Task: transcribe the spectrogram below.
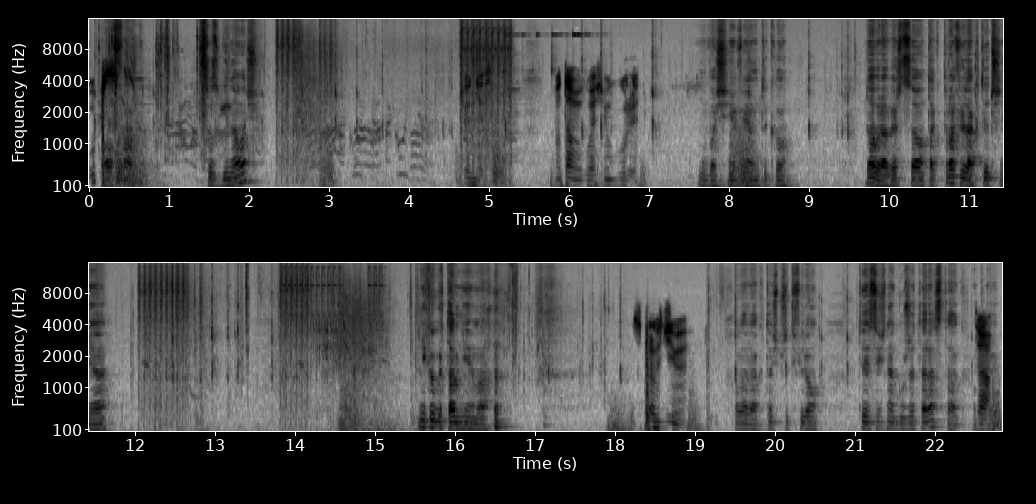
Ups. O, fuck. Co, zginąłeś? Gdzie on jest? No tam właśnie u góry. No właśnie wiem, tylko... Dobra, wiesz co, tak profilaktycznie... Nikogo tam nie ma. Sprawdzimy. Cholera, ktoś przed chwilą... Ty jesteś na górze teraz? Tak. Tak. okej.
